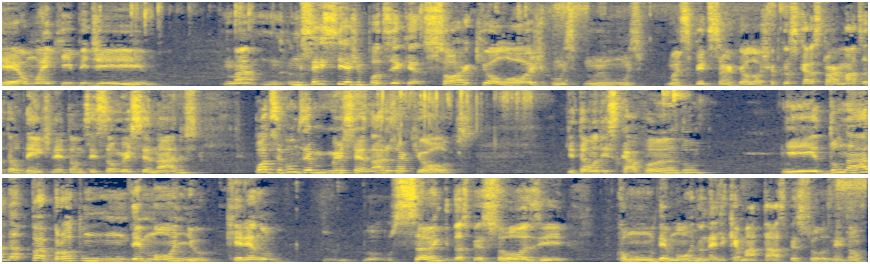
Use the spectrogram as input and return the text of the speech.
que é uma equipe de. Uma, não sei se a gente pode dizer que é só arqueológico, um, um, uma expedição arqueológica, porque os caras estão armados até o dente, né? Então não sei se são mercenários. Pode ser, vamos dizer, mercenários arqueólogos. Que estão ali escavando e do nada brota um, um demônio querendo o sangue das pessoas e como um demônio, né? Ele quer matar as pessoas, né? Então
